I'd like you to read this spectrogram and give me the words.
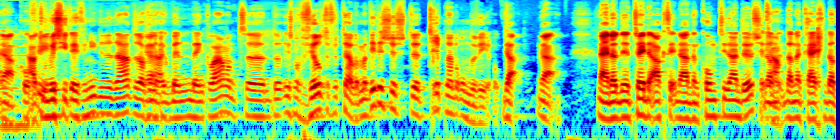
Ja, Nou, koffie. toen wist hij het even niet inderdaad. Toen dacht hij, Ja. nou, ik ben, ben klaar, want eh, er is nog veel te vertellen. Maar dit is dus de trip naar de onderwereld. Ja, ja. Nee, dat, in de tweede acte, inderdaad, dan komt hij daar dus. En dan, Ja. dan, dan krijg je dat,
